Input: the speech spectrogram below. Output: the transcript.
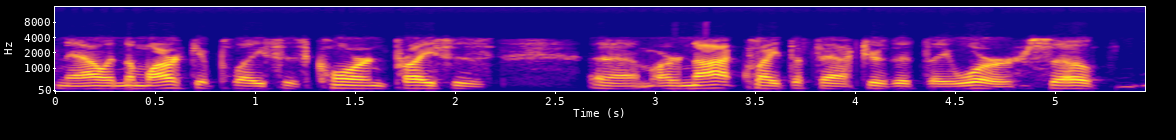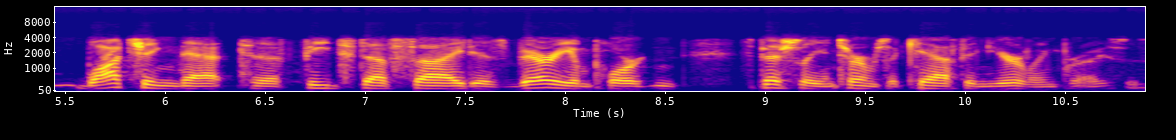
now in the marketplace as corn prices um, are not quite the factor that they were. So watching that uh, feedstuff side is very important, especially in terms of calf and yearling prices.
